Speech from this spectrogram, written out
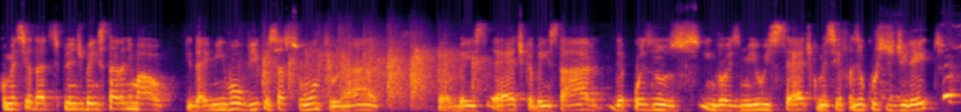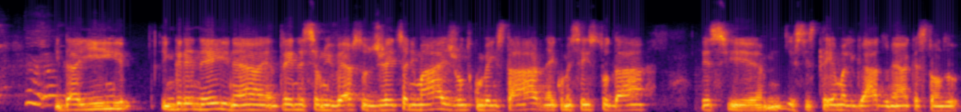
comecei a dar disciplina de bem-estar animal. E daí me envolvi com esse assunto, né? É, bem, ética, bem-estar. Depois, nos, em 2007, comecei a fazer o curso de Direito. E daí engrenei, né, entrei nesse universo dos direitos animais junto com o bem-estar, né, e comecei a estudar esse esse tema ligado, né, à questão do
